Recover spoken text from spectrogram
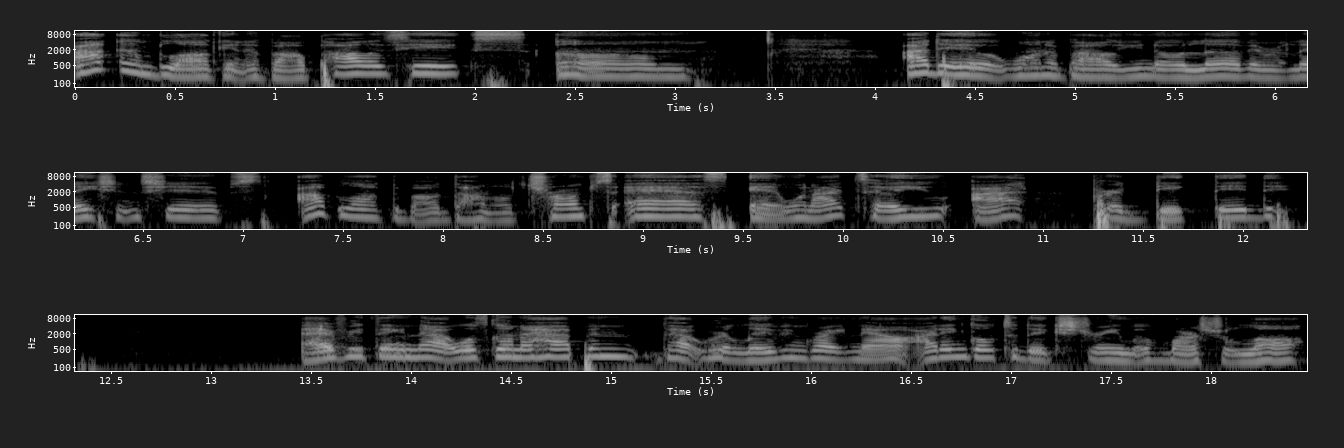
I am blogging about politics. Um, I did one about, you know, love and relationships. I blogged about Donald Trump's ass. And when I tell you, I predicted everything that was going to happen that we're living right now. I didn't go to the extreme of martial law,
